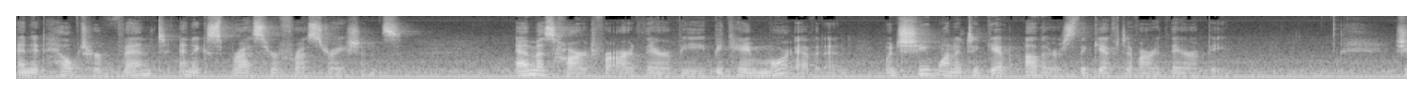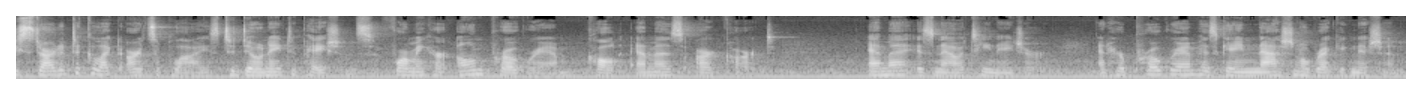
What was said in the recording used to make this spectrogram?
and it helped her vent and express her frustrations. Emma's heart for art therapy became more evident when she wanted to give others the gift of art therapy. She started to collect art supplies to donate to patients, forming her own program called Emma's Art Cart. Emma is now a teenager, and her program has gained national recognition,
